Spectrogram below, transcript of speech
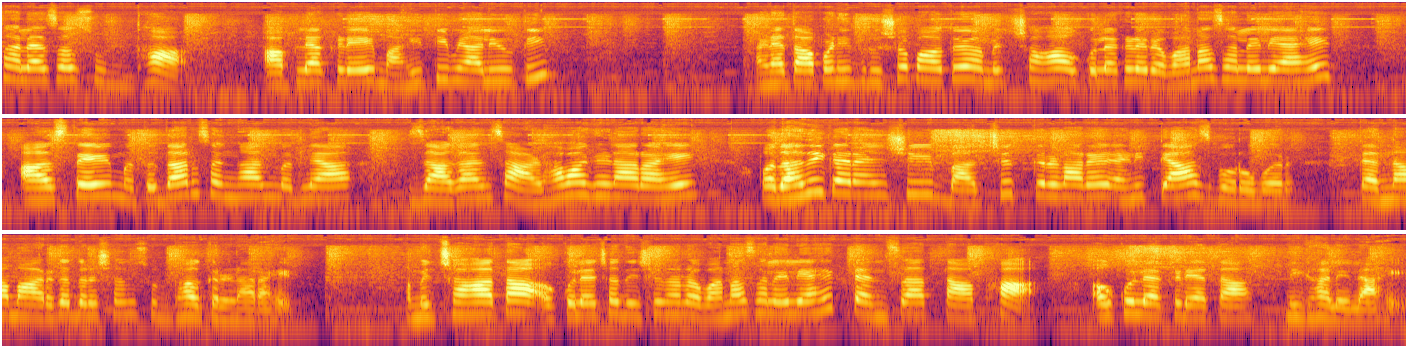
झाल्याचा सुद्धा आपल्याकडे माहिती मिळाली होती. आणि आता आपण ही दृश्य पाहतोय. अमित शहा अकोल्याकडे रवाना झालेले आहेत. आज ते मतदारसंघांमधल्या जागांचा आढावा घेणार आहे. पदाधिकाऱ्यांशी बातचीत करणार आहेत आणि त्याचबरोबर त्यांना मार्गदर्शन सुद्धा करणार आहेत. अमित शहा आता अकोल्याच्या दिशेनं रवाना झालेले आहेत. त्यांचा ताफा अकोल्याकडे आता निघालेला आहे.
